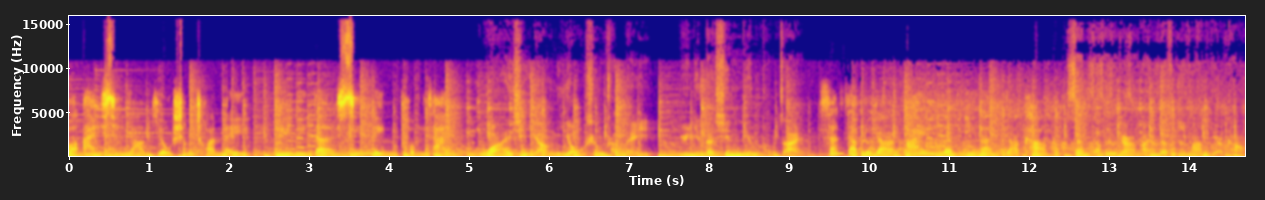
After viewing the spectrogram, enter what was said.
我爱信阳有声传媒，与您的心灵同在。我爱信阳有声传媒，与您的心灵同在。三 w 点 i love iman 点 com，三 w 点 i love iman 点 com。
